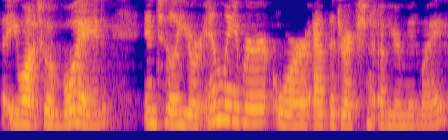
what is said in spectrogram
that you want to avoid until you're in labor or at the direction of your midwife.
